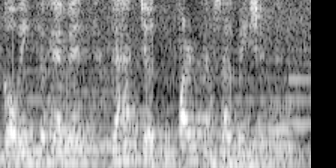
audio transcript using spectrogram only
going to heaven, lahat yun, part ng salvation yan.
